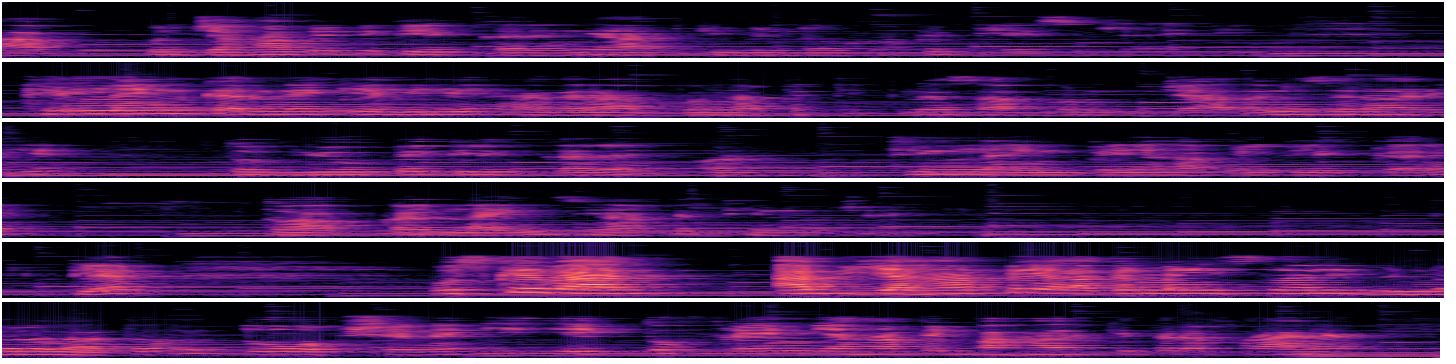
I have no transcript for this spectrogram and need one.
आपको जहाँ पे भी क्लिक करेंगे, आपकी विंडो वहाँ पे प्लेस हो जाएगी। थिन लाइन करने के लिए अगर आपको यहाँ पे थिकनेस आपको ज़्यादा नज़र आ रही है तो व्यू पे क्लिक करें और थिन लाइन पे यहाँ पे क्लिक करें तो आपका लाइन यहाँ पे थिन हो जाएगी। क्लियर उसके बाद अब यहाँ पे अगर मैं इस वाली विंडो लगाता हूँ तो दो ऑप्शन है कि एक तो फ्रेम यहाँ पे बाहर की तरफ़ आ रहा है।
